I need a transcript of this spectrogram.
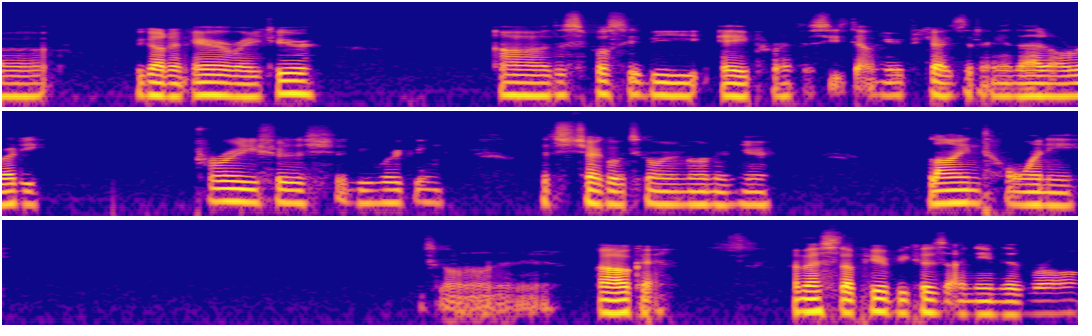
Uh, we got an error right here. Uh, this is supposed to be a parentheses down here. If you guys didn't add that already, pretty sure this should be working. Let's check what's going on in here line 20 what's going on in here oh okay I messed up here because I named it wrong.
